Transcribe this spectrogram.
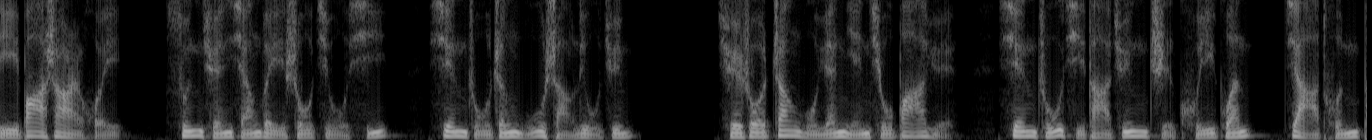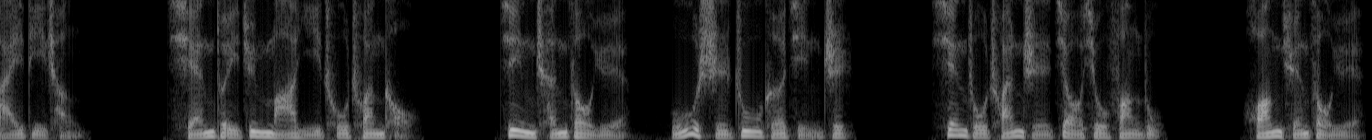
第八十二回，孙权降魏受九锡，先主征五赏六军。却说张武元年秋八月，先主起大军至夔关，驾屯白帝城。前队军马已出川口，近臣奏曰：“吾使诸葛瑾至。”先主传旨教休放入。黄权奏曰：“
